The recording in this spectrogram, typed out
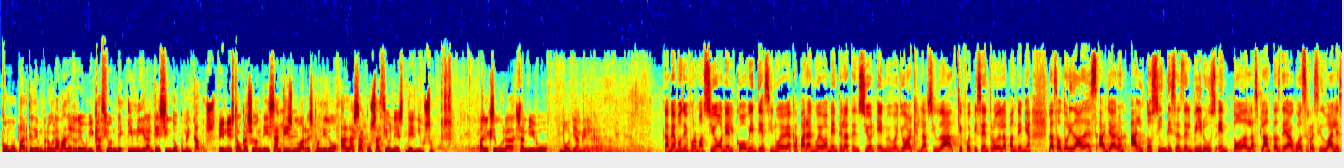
como parte de un programa de reubicación de inmigrantes indocumentados. En esta ocasión, DeSantis no ha respondido a las acusaciones de Newsom. Alex Segura, San Diego, Voz de América. Cambiamos de información. El COVID-19 acapara nuevamente la atención en Nueva York, la ciudad que fue epicentro de la pandemia. Las autoridades hallaron altos índices del virus en todas las plantas de aguas residuales.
